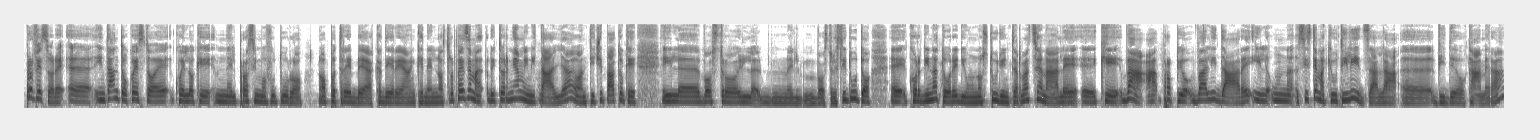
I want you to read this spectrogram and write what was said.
Professore, eh, intanto questo è quello che nel prossimo futuro no, potrebbe accadere anche nel nostro paese, ma ritorniamo in Italia. Ho anticipato che il vostro, il, il vostro istituto è coordinatore di uno studio internazionale eh, che va a proprio validare il, un sistema che utilizza la eh, videocamera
